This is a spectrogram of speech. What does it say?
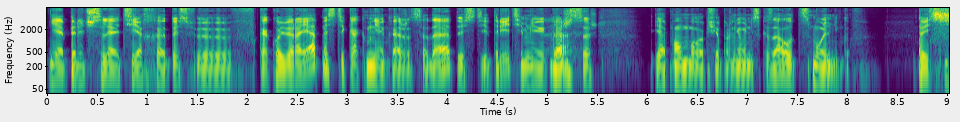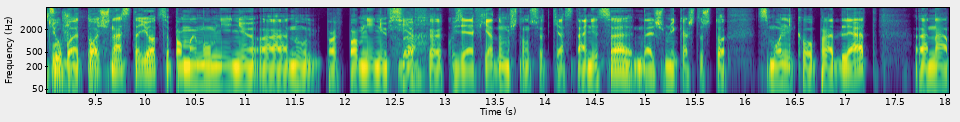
Я перечисляю тех, э, то есть э, в какой вероятности, как мне кажется, да, то есть и третий, мне да. кажется, я, по-моему, вообще про него не сказал, это Смольников. То есть Слушай, Дюба по- точно остается, по моему мнению, а, ну, по, по мнению всех. Э, Кузяев, я думаю, что он все-таки останется. Дальше, мне кажется, что Смольникова продлят на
